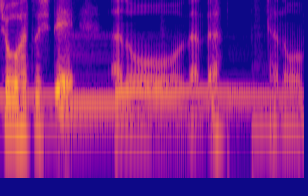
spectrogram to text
挑発して、あのー、なんだ、あの、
